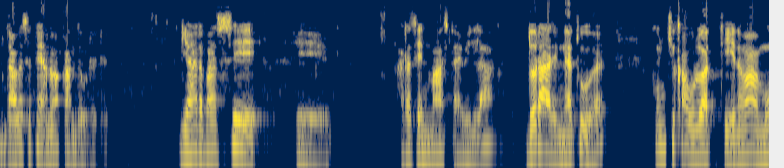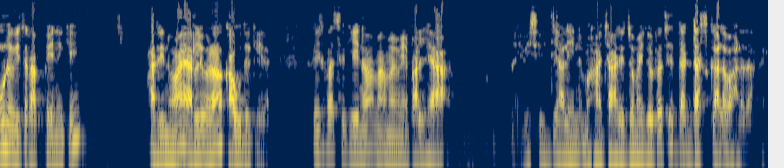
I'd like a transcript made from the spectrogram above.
දවසක යනවා කඳ උඩට. ගියාට පස්සේ ඒ අරසෙන් මාස්ටර් ඇවිල්ලා දොර අරින්න නැතුව පුංචි කවුලක් තියෙනවා මූණ විතරක් පේන එකෙන් අරිනවා අරලි බලනවා කවුද කියලා. ඊට පස්සේ කියනවා මම මේ පල්ලෙහා විශ්වවිද්‍යාලේ ඉන්න මහාචාර්යතුමා ඊට පස්සේ දඩස් ගාලා වහලා දානවා.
